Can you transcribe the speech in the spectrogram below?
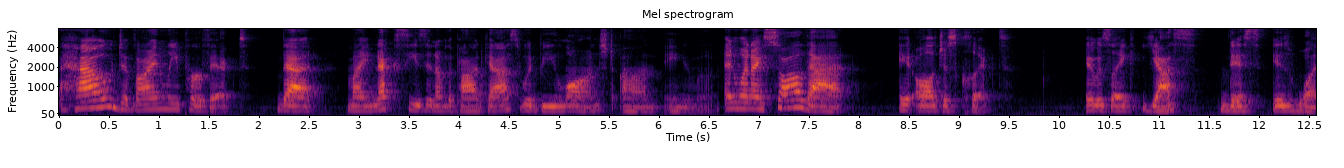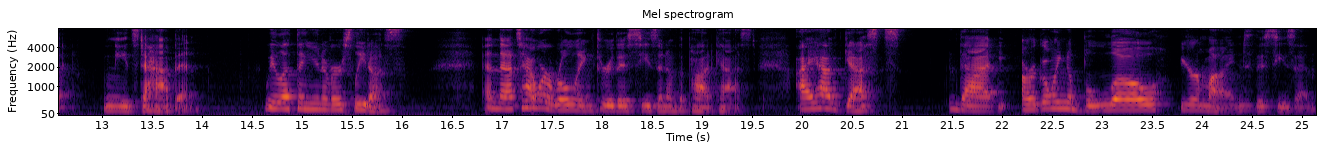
How divinely perfect that my next season of the podcast would be launched on a new moon. And when I saw that, it all just clicked. It was like, yes, this is what needs to happen. We let the universe lead us. And that's how we're rolling through this season of the podcast. I have guests that are going to blow your mind this season.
